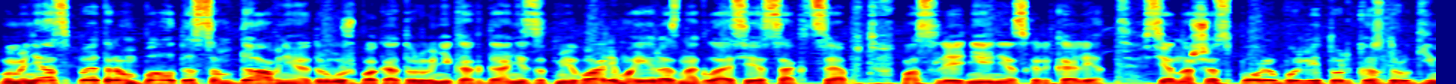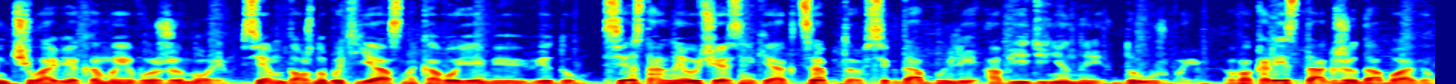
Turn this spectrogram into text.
«У меня с Петером Балтесом давняя дружба, которую никогда не затмевали мои разногласия с Акцепт в последние несколько лет. Все наши Наши споры были только с другим человеком и его женой. Всем должно быть ясно, кого я имею в виду. Все остальные участники Акцепт всегда были объединены дружбой. Вокалист также добавил,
